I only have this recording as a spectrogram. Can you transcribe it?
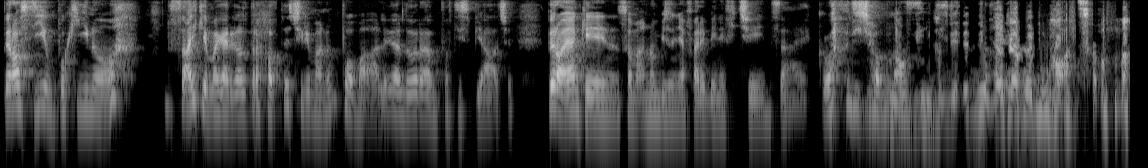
però sì, un pochino, sai che magari l'altra coppia ci rimane un po' male, allora un po' ti spiace, però è anche, insomma, non bisogna fare beneficenza, ecco, diciamo No, così. di- direi proprio di no, insomma.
